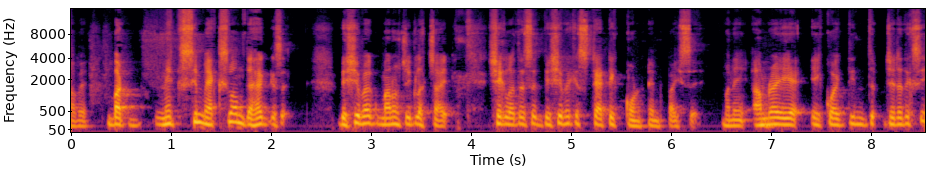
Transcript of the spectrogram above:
হবে। বাট ম্যাক্সিম ম্যাক্সিমাম দেখা গেছে বেশিরভাগ মানুষ যেগুলো চায়, সেগুলোতে বেশিরভাগ স্ট্যাটিক কন্টেন্ট পাইছে। মানে আমরা এই কয়েকদিন যেটা দেখছি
